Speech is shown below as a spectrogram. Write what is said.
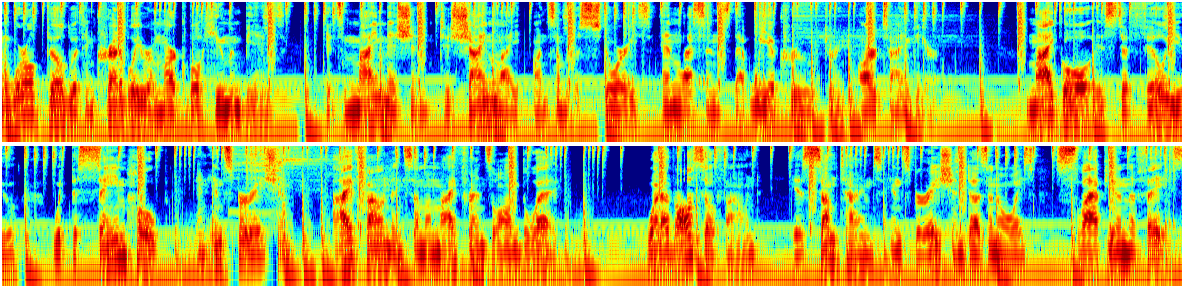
a world filled with incredibly remarkable human beings, it's my mission to shine light on some of the stories and lessons that we accrue during our time here. My goal is to fill you with the same hope and inspiration I found in some of my friends along the way. What I've also found is sometimes inspiration doesn't always slap you in the face.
